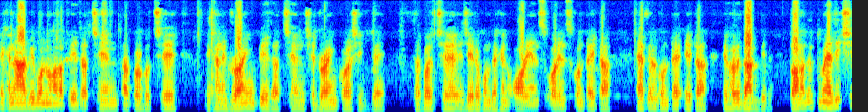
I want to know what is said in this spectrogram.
এখানে আরবি বর্ণমালা পেয়ে যাচ্ছেন, তারপর হচ্ছে এখানে ড্রয়িং পেয়ে যাচ্ছেন, সে ড্রয়িং করা শিখবে। তারপর হচ্ছে যে এরকম দেখেন অরেঞ্জ অরেঞ্জ কোনটা এটা অ্যাপেল কোনটা এটা, এভাবে দাগ দিবে। তো আমাদের তো ম্যাজিক সি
